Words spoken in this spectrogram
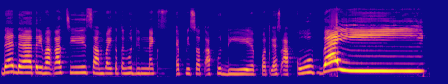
dadah. Terima kasih. Sampai ketemu di next episode aku di podcast aku. Bye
